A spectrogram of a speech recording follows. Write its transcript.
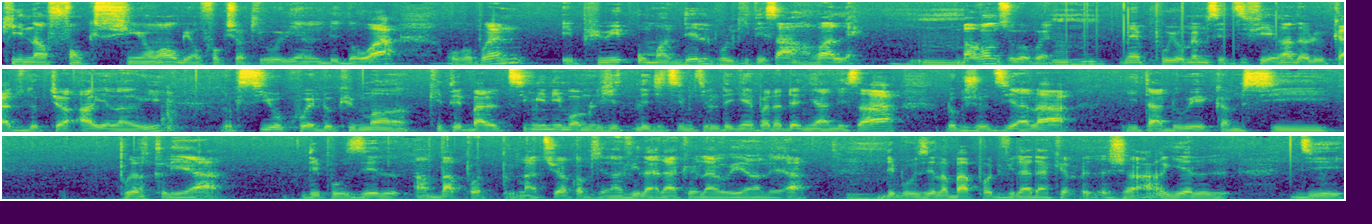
qui est en fonction ou bien en fonction qui revient de droit vous comprenez? Et puis on demandé pour quitter ça en valet. Vous comprenez mm-hmm. Mais pour eux-mêmes, c'est différent dans le cas du docteur Ariel Henry. Donc, si vous avez un document qui était le minimum légitime qu'il a pendant la dernière année, ça, donc je dis à là, il t'a doué comme si prend Cléa, déposer en bas porte primature, comme c'est dans la villa d'accueil là où il en Léa, déposer en bas porte villa d'accueil. Jean-Ariel dit,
